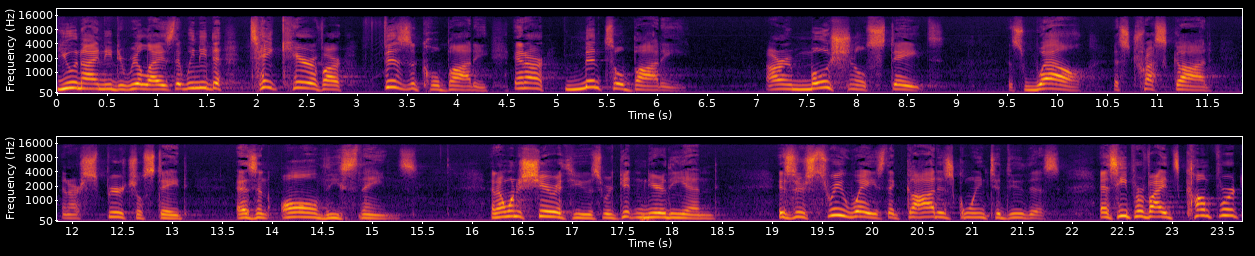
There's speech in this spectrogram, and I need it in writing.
You and I need to realize that we need to take care of our physical body and our mental body, our emotional state, as well as trust God in our spiritual state as in all these things. And I want to share with you as we're getting near the end is there's three ways that God is going to do this as he provides comfort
